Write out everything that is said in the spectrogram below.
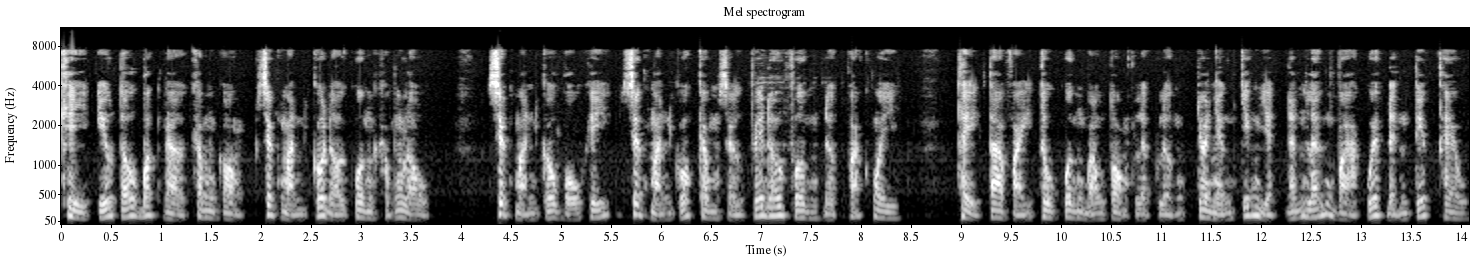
Khi yếu tố bất ngờ không còn, sức mạnh của đội quân khổng lồ, sức mạnh của vũ khí, sức mạnh của công sự phía đối phương được phát huy, thì ta phải thu quân bảo toàn lực lượng cho những chiến dịch đánh lớn và quyết định tiếp theo.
